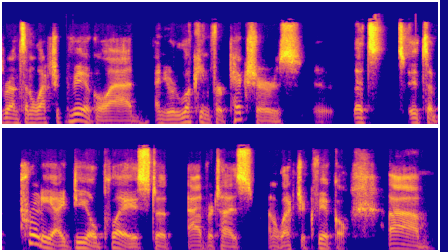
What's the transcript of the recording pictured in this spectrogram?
runs an electric vehicle ad and you're looking for pictures, that's it's a pretty ideal place to advertise an electric vehicle. Um,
